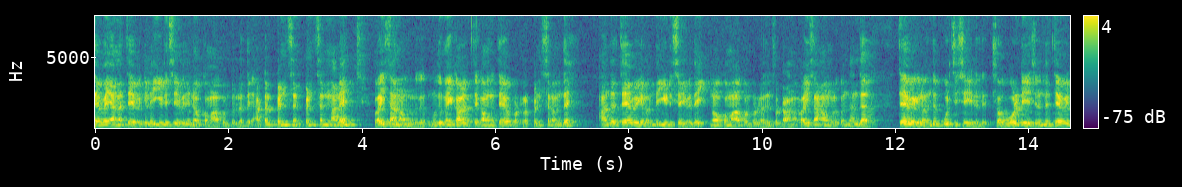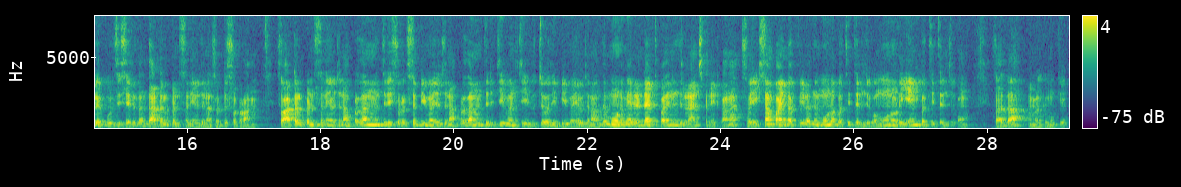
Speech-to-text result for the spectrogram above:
தேவையான தேவைகளை ஈடு செய்வதை நோக்கமாக கொண்டுள்ளது. அட்டல் பென்ஷன் பென்ஷன்னாலே வயசானவங்களுக்கு முதுமை காலத்துக்கு அவங்க தேவைப்படுற பென்ஷனை வந்து அந்த தேவைகள் வந்து ஈடு செய்வதை நோக்கமாக கொண்டுள்ளதுன்னு சொல்கிறாங்க வயசானவங்களுக்கு வந்து அந்த தேவைகளை வந்து பூர்த்தி செய்கிறது ஸோ ஓல்டேஜ் வந்து தேவைகளை பூர்த்தி செய்கிறது அந்த அட்டல் பென்ஷன் யோஜனா சொல்லிட்டு சொல்கிறாங்க ஸோ அட்டல் பென்ஷன் யோஜனா பிரதான் மந்திரி சுரக்ஷா பீமா யோஜனா பிரதான் மந்திரி ஜீவன் ஜி ஜோதி பீமா யோஜனா வந்து மூணுமே ரெண்டாயிரத்தி பதினஞ்சில் லான்ச் பண்ணியிருக்காங்க. ஸோ எக்ஸாம் பாயிண்ட் ஆஃப் வியூவில் இந்த மூணை பற்றி தெரிஞ்சுக்கோங்க. மூணோட எய்ம் பற்றி தெரிஞ்சுக்கோங்க. ஸோ அதுதான் நம்மளுக்கு முக்கியம்.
